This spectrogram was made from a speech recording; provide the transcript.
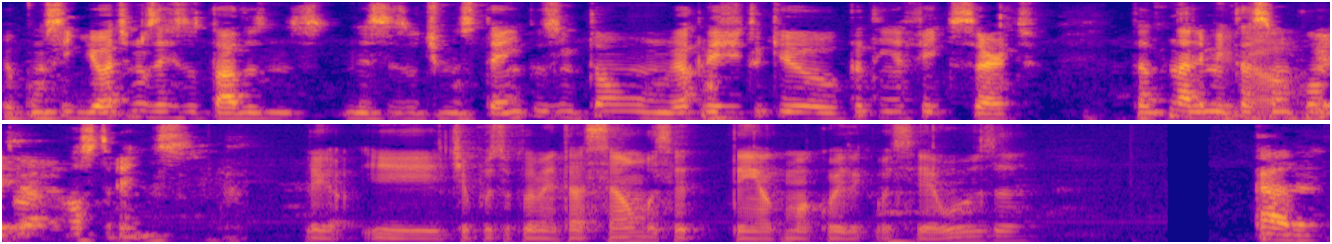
eu consegui ótimos resultados nes- nesses últimos tempos. Então, eu acredito que eu, que eu tenha feito certo. Tanto na alimentação Legal, quanto legal. aos treinos. Legal. E tipo, suplementação, você tem alguma coisa que você usa? Cara,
